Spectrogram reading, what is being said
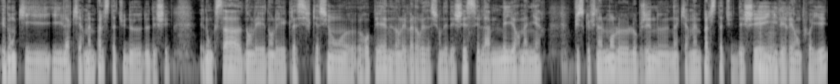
et donc il, il acquiert même pas le statut de, déchet. Et donc ça, dans les, dans les classifications euh, européennes et dans les valorisations des déchets, c'est la meilleure manière, puisque finalement l'objet n'acquiert même pas le statut de déchet, mhm. il est réemployé,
